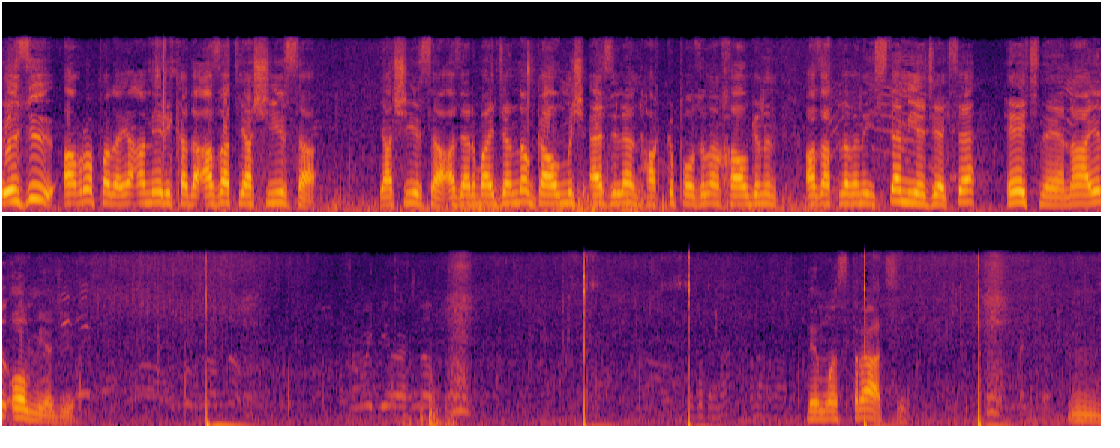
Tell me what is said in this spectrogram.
özü Avropada ya Amerikada azad yaşayırsa, yaşayırsa, Azərbaycanda qalmış əzilən, haqqı pozulan xalqının azadlığını istəməyəcəksə, heç nəyə nail olmayacaq. Demonstrasiya. Hmm.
